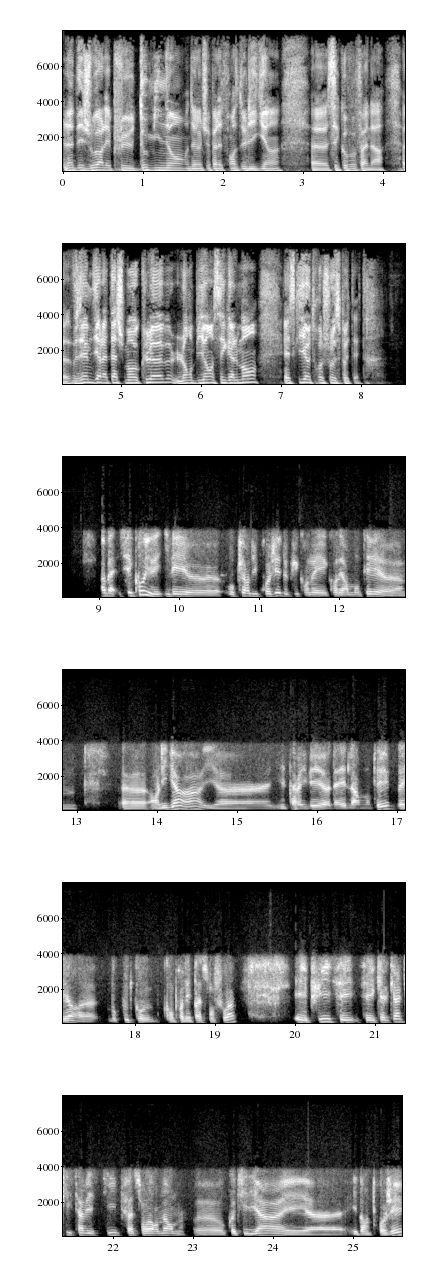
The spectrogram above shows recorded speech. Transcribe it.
l'un des joueurs les plus dominants de notre championnat de France de Ligue 1, euh, c'est Fofana euh, Vous allez me dire l'attachement au club, l'ambiance également. Est-ce qu'il y a autre chose peut-être? Ah bah, Seco, il est, euh, au cœur du projet depuis qu'on est, qu'on est remonté euh, en Ligue 1. Hein. Il, est arrivé l'année de la remontée. D'ailleurs, beaucoup ne co- comprenaient pas son choix. Et puis, c'est quelqu'un qui s'investit de façon hors norme au quotidien et, dans le projet.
